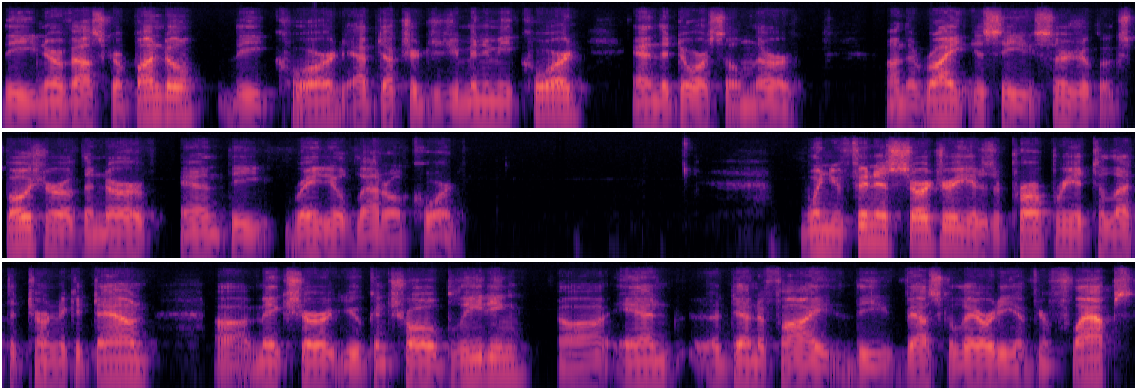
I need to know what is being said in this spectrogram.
the neurovascular bundle, the cord, abductor digiti minimi cord, and the dorsal nerve. On the right, you see surgical exposure of the nerve and the radial lateral cord. When you finish surgery, it is appropriate to let the tourniquet down. Uh, make sure you control bleeding uh, and identify the vascularity of your flaps.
